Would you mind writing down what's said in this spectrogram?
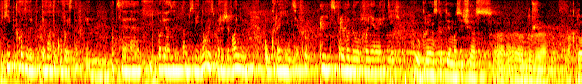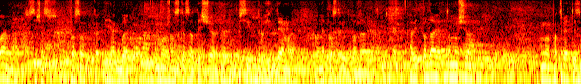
які підходили під тематику виставки. Це пов'язані там з війною, з переживанням українців з приводу воєнних дій. Украинская тема сейчас э, дуже актуальна. Сейчас просто к- якби можна сказати, що е, всі другі теми вони просто відпадають. А відпадають тому, що ну, патріотизм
